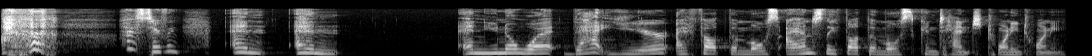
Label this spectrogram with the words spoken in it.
I'm serving and and and you know what? That year I felt the most I honestly felt the most content 2020.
